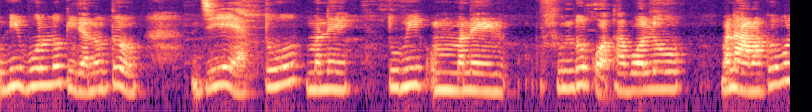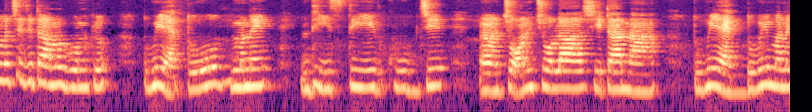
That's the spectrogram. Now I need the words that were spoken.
উনি বলল কি জানো তো, যে এত মানে তুমি মানে সুন্দর কথা বলো। মানে আমাকেও বলেছে যেটা আমার বোনকেও। তুমি এত মানে ধীর খুব যে চঞ্চলা, সেটা না। তুমি একদমই মানে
